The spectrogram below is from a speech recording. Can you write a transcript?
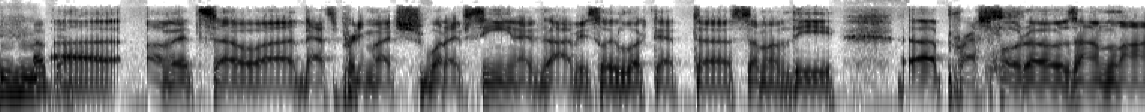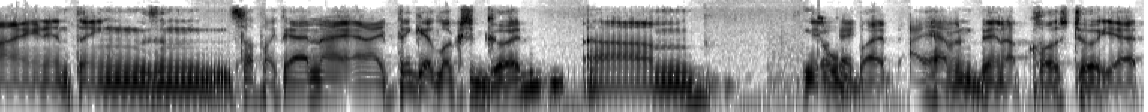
Okay. uh, of it. So uh, that's pretty much what I've seen. I've obviously looked at uh, some of the uh, press photos online and things and stuff like that, and I, and I think it looks good. Um, you know, Okay. but I haven't been up close to it yet.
